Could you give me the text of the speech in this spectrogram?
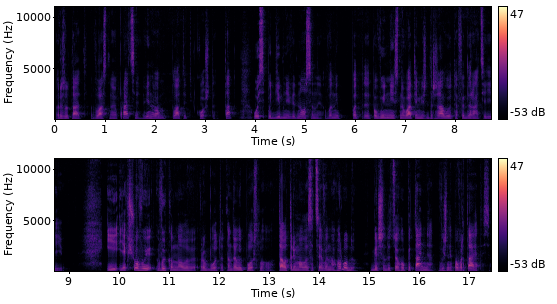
результат власної праці, він вам платить кошти. Так? Мгм. Ось подібні відносини вони повинні існувати між державою та федерацією. І якщо ви виконали роботу, надали послугу та отримали за це винагороду, більше до цього питання ви ж не повертаєтеся.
